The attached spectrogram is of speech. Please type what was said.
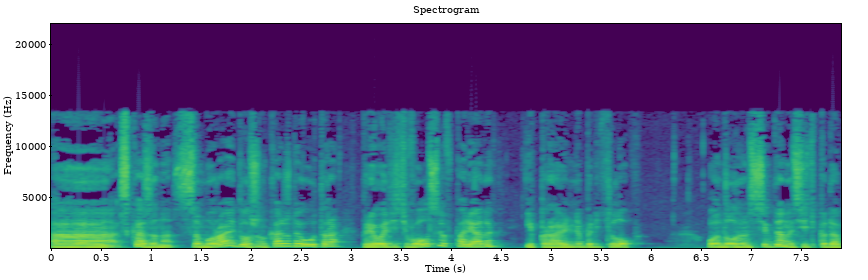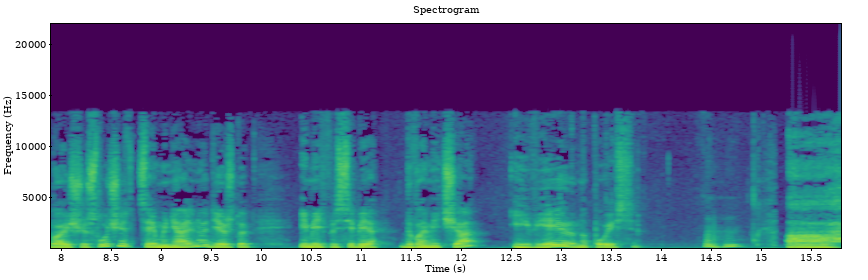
а, сказано, самурай должен каждое утро приводить волосы в порядок и правильно брить лоб. Он должен всегда носить подобающую случаю церемониальную одежду, иметь при себе два меча и веер на поясе. Угу. А...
